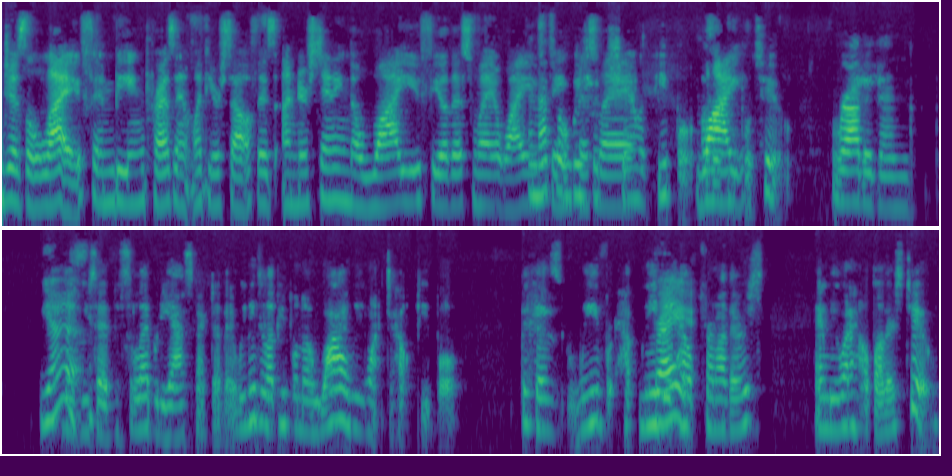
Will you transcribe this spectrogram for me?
just life and being present with yourself is understanding the why you feel this way why you and that's think what we should way, share with people why people too rather than yeah like you said the celebrity aspect of it we need to let people know why we want to help people because we've needed right. help from others and we want to help others too.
